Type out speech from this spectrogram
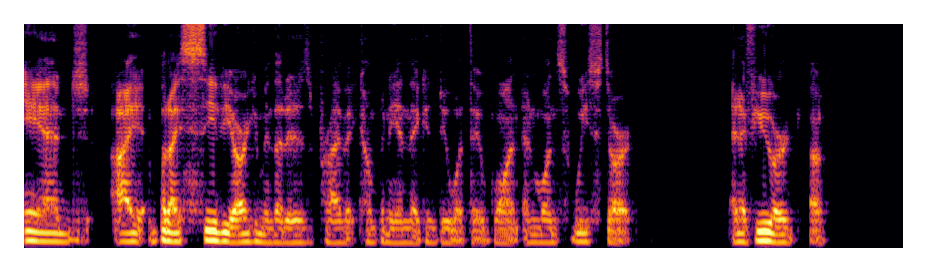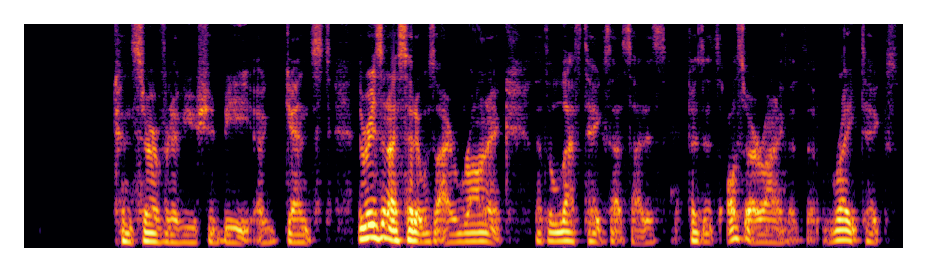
and I but I see the argument that it is a private company and they can do what they want. And once we start, and if you are a conservative, you should be against. The reason I said it was ironic that the left takes that side is because it's also ironic that the right takes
